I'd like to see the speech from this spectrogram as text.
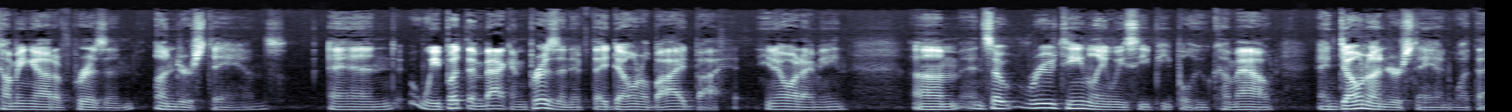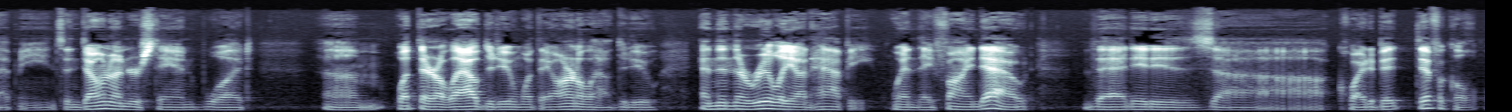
coming out of prison understands. And we put them back in prison if they don't abide by it. You know what i mean? Um, and so routinely we see people who come out and don't understand what that means and don't understand what um, what they're allowed to do and what they aren't allowed to do. And then they're really unhappy when they find out that it is uh, quite a bit difficult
